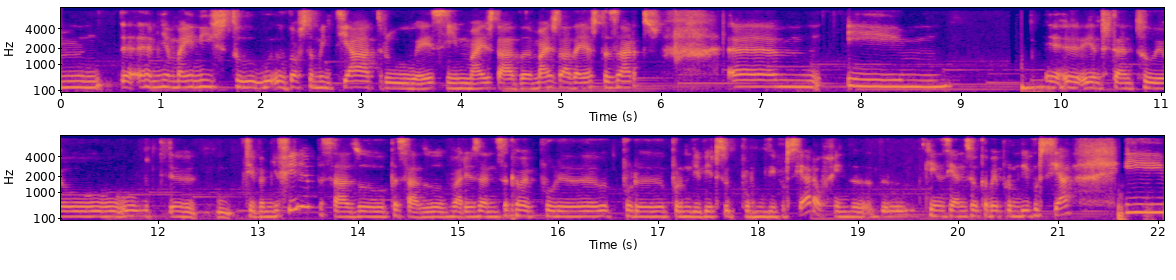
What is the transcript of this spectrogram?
Um, a minha mãe nisto gosta muito de teatro, é assim mais dada, mais dada a estas artes. Um, e entretanto, eu tive a minha filha, passado, passado vários anos, acabei por, por, por, me, divorciar, por me divorciar, ao fim de, de 15 anos, eu acabei por me divorciar, e,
